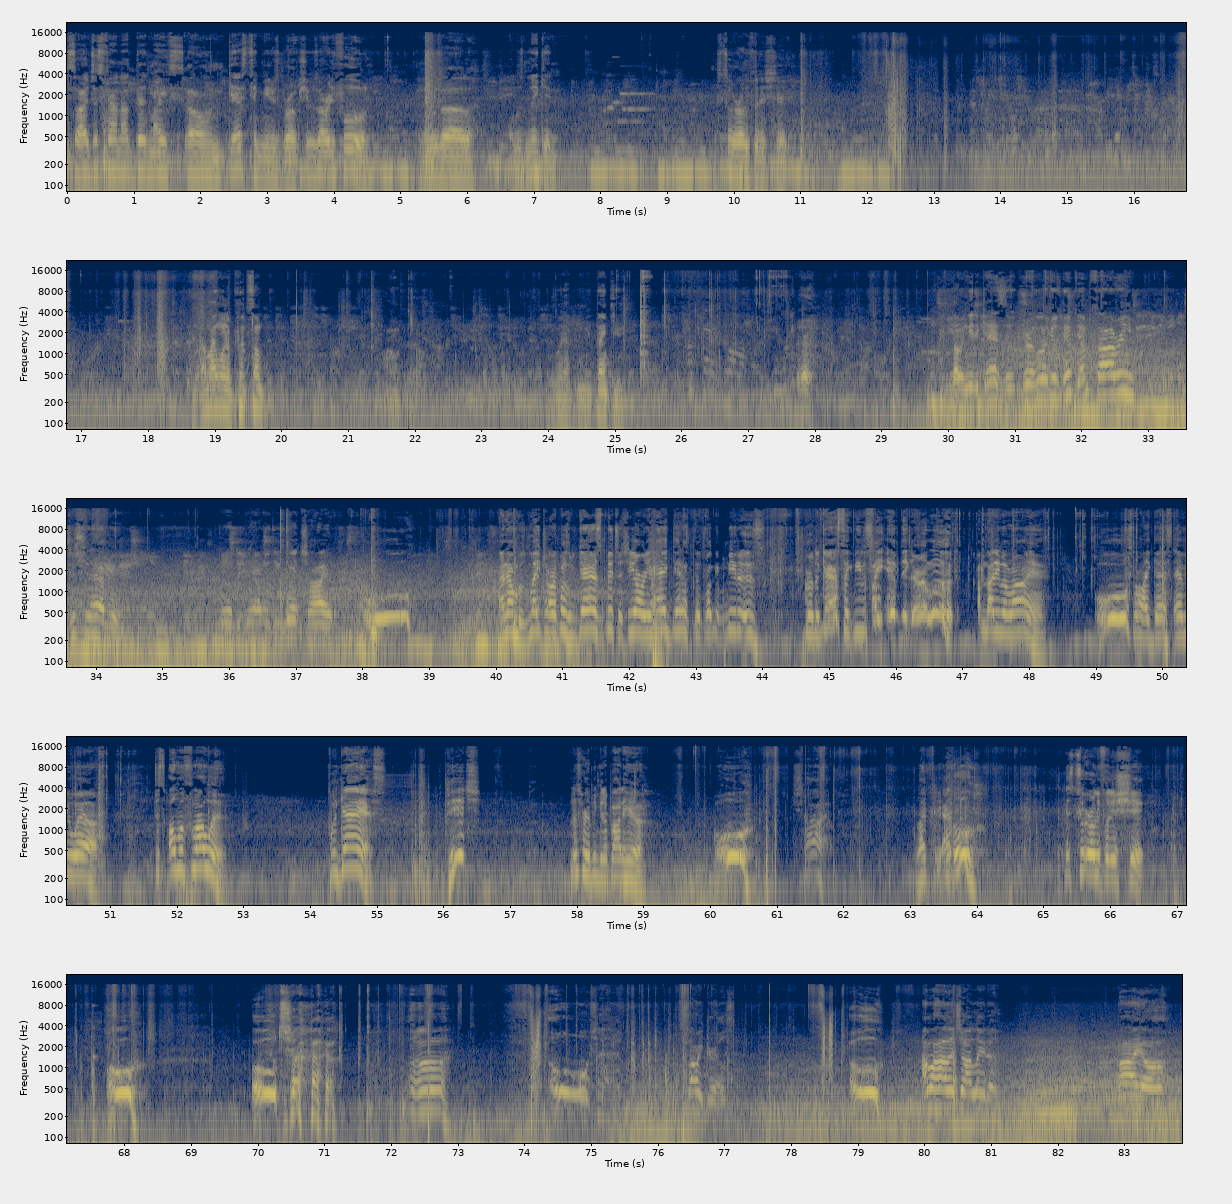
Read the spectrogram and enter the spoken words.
So I just found out that my um, gas tank meter's broke. She was already full, and it was uh, it was leaking. It's too early for this shit. I might want to put something. Oh, girl. What happened to me? Thank you. Girl. Thought we needed gas. Girl, look, it was empty. I'm sorry. This shit happened. Girl, the ground is wet, child. Ooh. And I was late trying to put some gas, bitch, and she already had gas. The fucking meter is, girl, the gas tank meter say empty, girl. Look, I'm not even lying. Ooh, smell like gas everywhere. Just overflowing with gas. Bitch. Let's hurry up and get up out of here. Ooh, child. Life, oh, It's too early for this shit. Ooh. Oh, child. Uh. Oh, child. Sorry, girls. Oh, I'm gonna holler at y'all later. Bye, y'all.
